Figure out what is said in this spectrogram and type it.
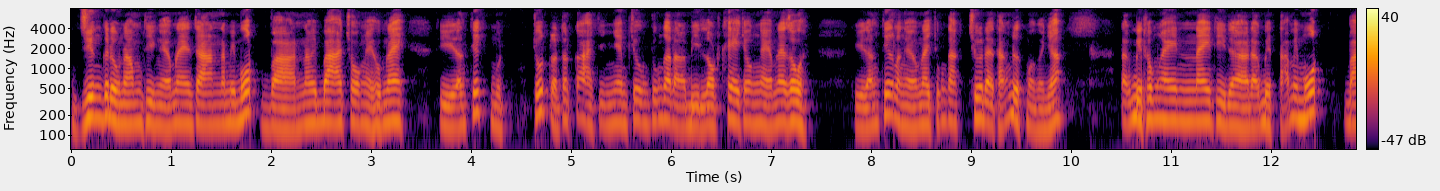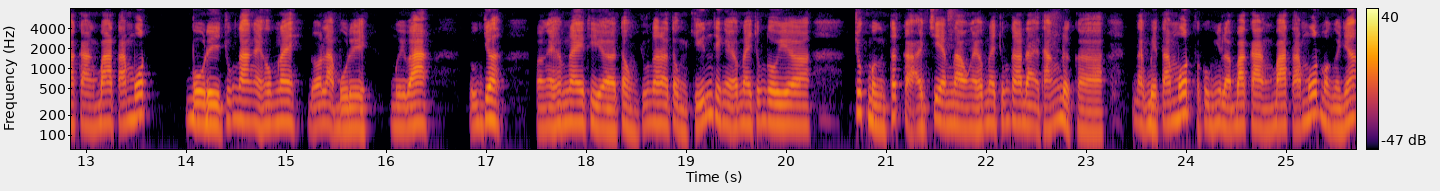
riêng cái đầu năm thì ngày hôm nay ra 51 và 53 cho ngày hôm nay. Thì đáng tiếc một chút là tất cả anh em chúng ta đã bị lọt khe cho ngày hôm nay rồi. Thì đáng tiếc là ngày hôm nay chúng ta chưa đại thắng được mọi người nhé đặc biệt hôm nay nay thì là đặc biệt 81 ba càng 381 bồ đề chúng ta ngày hôm nay, đó là bồ đề 13 đúng chưa? Và ngày hôm nay thì ờ, tổng, chúng ta là tổng 9 thì ngày hôm nay chúng tôi ờ, chúc mừng tất cả anh chị em nào ngày hôm nay chúng ta đại thắng được ờ, đặc biệt 81 và cũng như là ba càng 381 mọi người nhé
